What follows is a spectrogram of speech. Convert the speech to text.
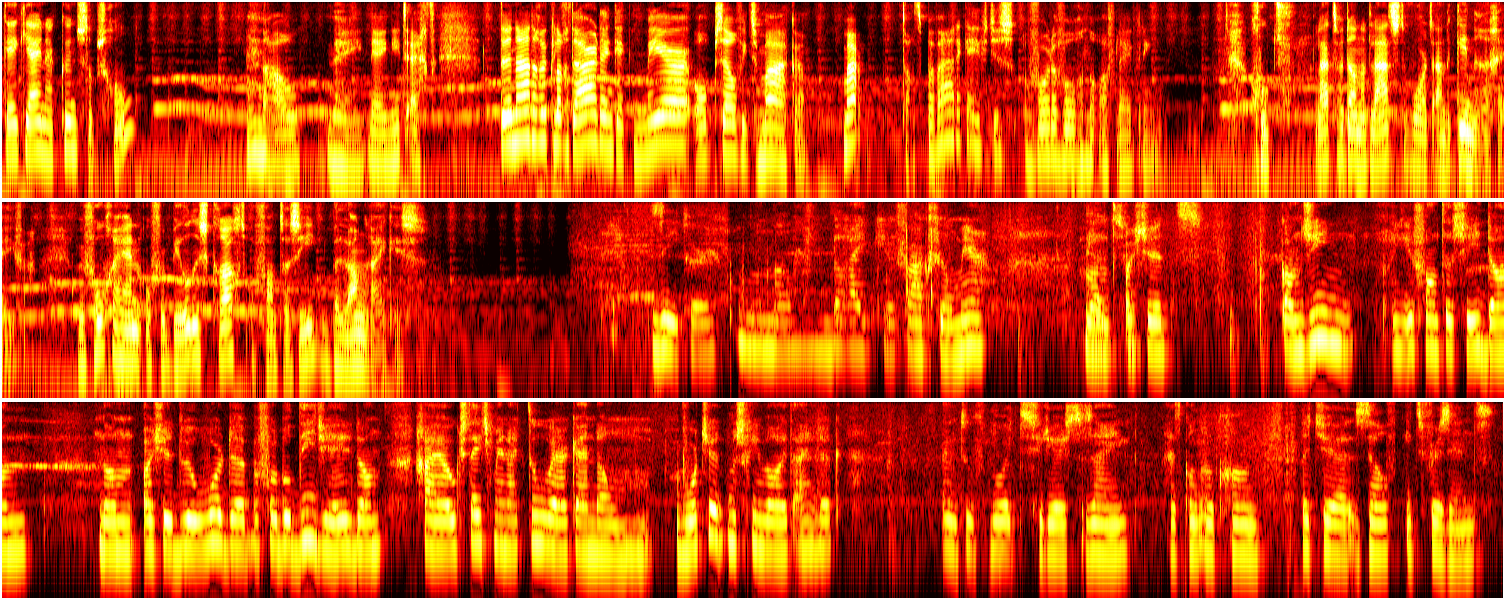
Keek jij naar kunst op school? Nou, nee, nee, niet echt. De nadruk lag daar denk ik meer op zelf iets maken. Maar dat bewaar ik eventjes voor de volgende aflevering. Goed, laten we dan het laatste woord aan de kinderen geven. We vroegen hen of verbeeldingskracht of fantasie belangrijk is. Zeker. Want dan bereik je vaak veel meer. Want als je het kan zien, je fantasie, dan, dan als je het wil worden, bijvoorbeeld DJ, dan ga je ook steeds meer naartoe werken en dan word je het misschien wel uiteindelijk. En het hoeft nooit serieus te zijn. Het kan ook gewoon dat je zelf iets verzint.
